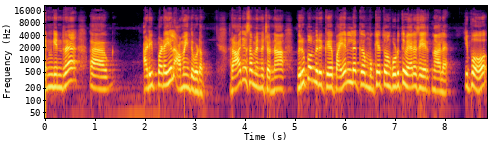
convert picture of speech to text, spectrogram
என்கின்ற அடிப்படையில் அமைந்துவிடும். ராஜசம் என்ன சொன்னால் விருப்பம் இருக்குது பயனுக்கு முக்கியத்துவம் கொடுத்து வேலை செய்கிறதுனால இப்போது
